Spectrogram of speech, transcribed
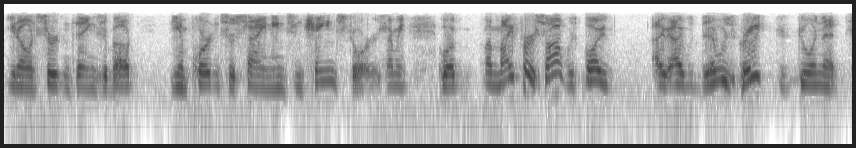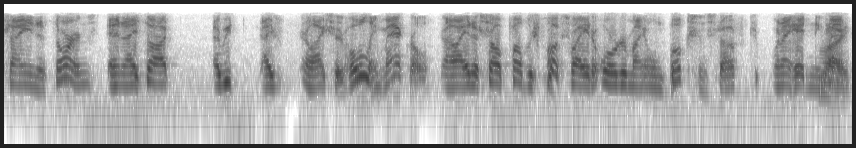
you know, in certain things about the importance of signings in chain stores. I mean, what my first thought was, boy, I, I that was great doing that signing at Thorns, and I thought every I you know I said, holy mackerel! Now, I had a self-published book, so I had to order my own books and stuff to, when I had an event. Right.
